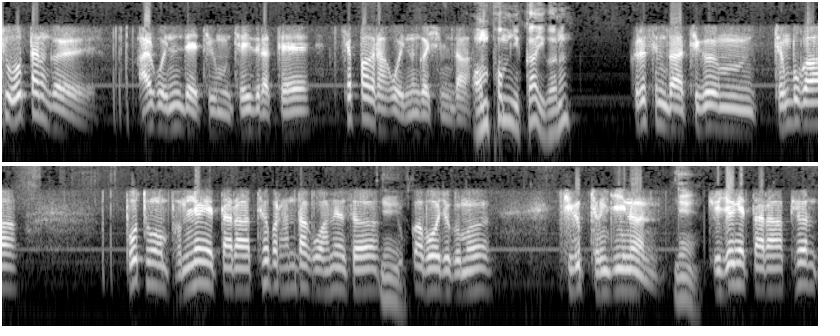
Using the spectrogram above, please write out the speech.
수 없다는 걸 알고 있는데 지금 저희들한테 협박을 하고 있는 것입니다. 엄포입니까 이거는? 그렇습니다. 지금 정부가 보통은 법령에 따라 처벌한다고 하면서 네. 유가 보조금을 지급 정지는 네. 규정에 따라 표현,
